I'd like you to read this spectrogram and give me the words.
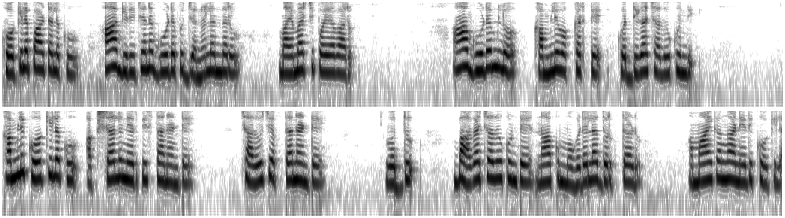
కోకిల పాటలకు ఆ గిరిజన గూడెపు జనులందరూ మైమర్చిపోయేవారు. ఆ గూడెంలో కమ్లి ఒక్కరితే కొద్దిగా చదువుకుంది. కమ్లి కోకిలకు అక్షరాలు నేర్పిస్తానంటే చదువు చెప్తానంటే వద్దు బాగా చదువుకుంటే నాకు మొగుడెలా దొరుకుతాడు అమాయకంగా అనేది కోకిల.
